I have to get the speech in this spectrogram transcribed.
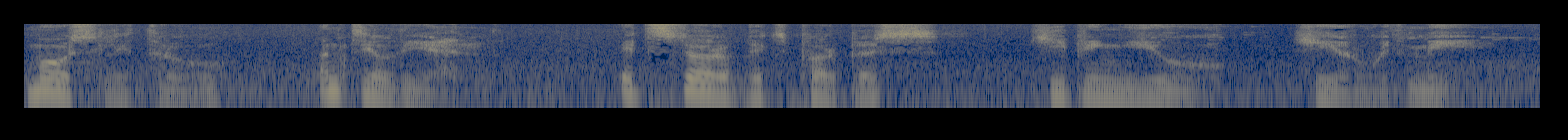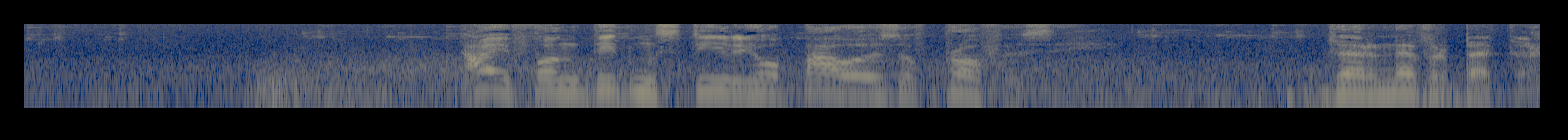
Mostly true. Until the end. It served its purpose, keeping you here with me. Typhon didn't steal your powers of prophecy. They're never better.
